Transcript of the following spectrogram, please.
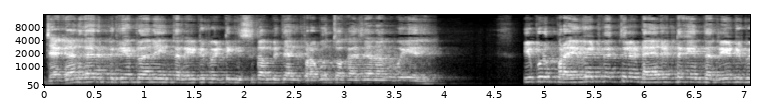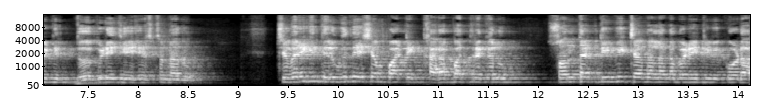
జగన్ గారి పీరియడ్లోనే ఇంత రేటు పెట్టి ఇసుక అమ్మితే అది ప్రభుత్వ ఖజానాకు పోయేది. ఇప్పుడు ప్రైవేట్ వ్యక్తులే డైరెక్ట్గా ఇంత రేటు పెట్టి దోపిడీ చేసేస్తున్నారు. చివరికి తెలుగుదేశం పార్టీ కరపత్రికలు సొంత టీవీ ఛానల్ అనబడేటివి కూడా.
